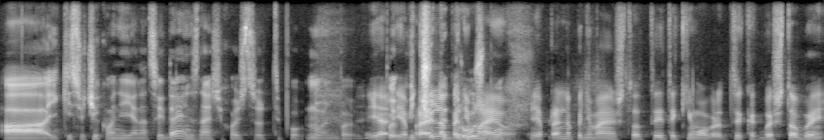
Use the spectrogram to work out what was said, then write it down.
А якісь очікування є на цей день, знаєш, і хочеться, типу, ну, якби я, я правильно дружбу. Понимаю, я правильно понимаю, что ты таким образом, ты как бы, чтобы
